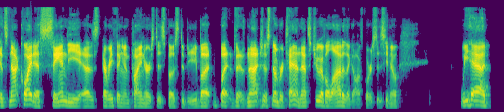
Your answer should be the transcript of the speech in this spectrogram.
it's not quite as sandy as everything in Pinehurst is supposed to be, but but the, not just number 10. That's true of a lot of the golf courses. You know, we had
